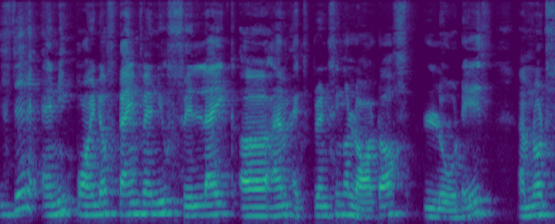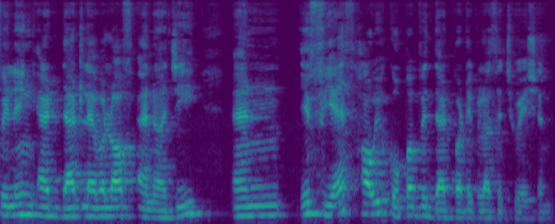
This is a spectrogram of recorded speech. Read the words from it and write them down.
is there any point of time when you feel like uh, I'm experiencing a lot of low days? I'm not feeling at that level of energy, and if yes, how you cope up with that particular situation?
